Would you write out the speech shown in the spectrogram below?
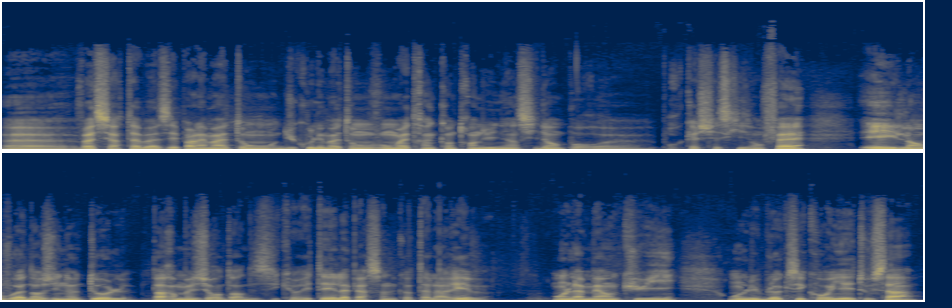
va se faire tabasser par les matons, du coup, les matons vont mettre un compte rendu d'incident pour, pour cacher ce qu'ils ont fait, et ils l'envoient dans une tôle par mesure d'ordre de sécurité. La personne, quand elle arrive, on la met en QI, on lui bloque ses courriers et tout ça,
